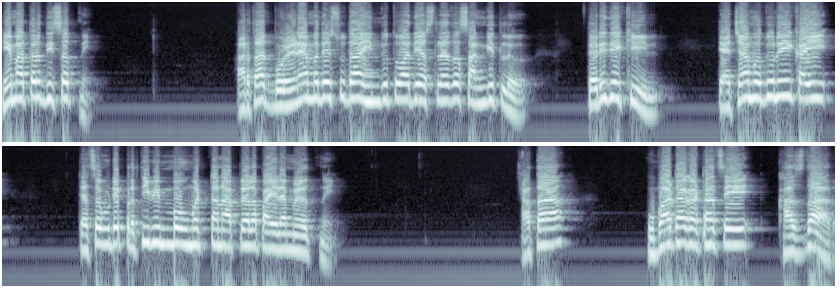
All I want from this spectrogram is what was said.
हे मात्र दिसत नाही. अर्थात बोलण्यामध्ये सुद्धा हिंदुत्ववादी असल्याचं सांगितलं तरी देखील त्याच्यामधूनही काही त्याचं कुठे प्रतिबिंब उमटताना आपल्याला पाहायला मिळत नाही. आता उभाटा गटाचे खासदार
